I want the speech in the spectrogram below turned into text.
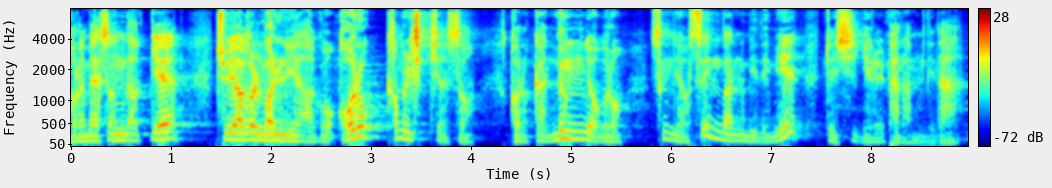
그런 백성답게 죄악을 멀리하고 거룩함을 지켜서 거룩한 능력으로 승리하고 쓰임받는 믿음이 되시기를 바랍니다.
